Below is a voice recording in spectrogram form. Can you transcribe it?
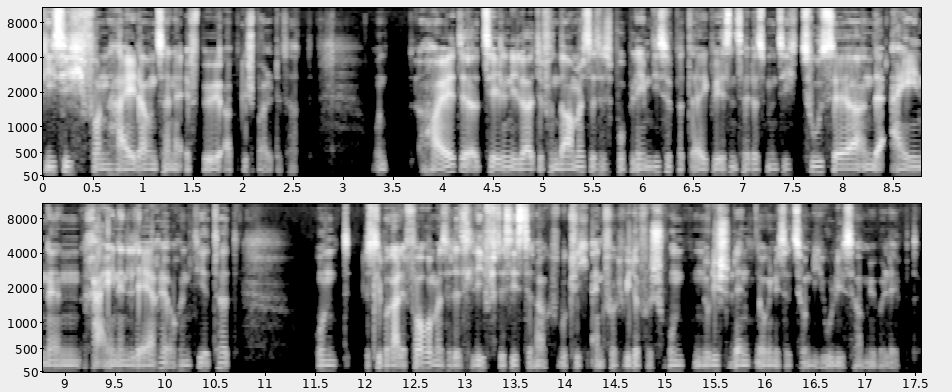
die sich von Haider und seiner FPÖ abgespaltet hat. Und heute erzählen die Leute von damals, dass das Problem dieser Partei gewesen sei, dass man sich zu sehr an der einen reinen Lehre orientiert hat. Und das Liberale Forum, also das LIF, das ist dann auch wirklich einfach wieder verschwunden. Nur die Studentenorganisation, die Julis, haben überlebt.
